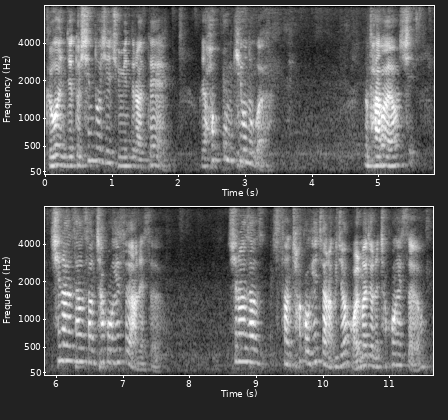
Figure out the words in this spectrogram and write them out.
그거 이제 또 신도시 주민들한테 그냥 헛꿈 키우는 거야. 봐봐요. 시, 신안산선 착공했어요, 안 했어요? 신안산선 착공했잖아, 그죠? 얼마 전에 착공했어요.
